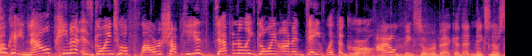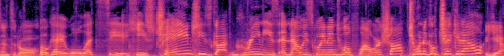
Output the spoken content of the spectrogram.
Okay, now Peanut is going to a flower shop. He is definitely going on a date with a girl. I don't think so, Rebecca. That makes no sense at all. Okay, well, let's see. He's changed, he's got greenies, and now he's going into a flower shop. Do you want to go check it out? Yeah,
